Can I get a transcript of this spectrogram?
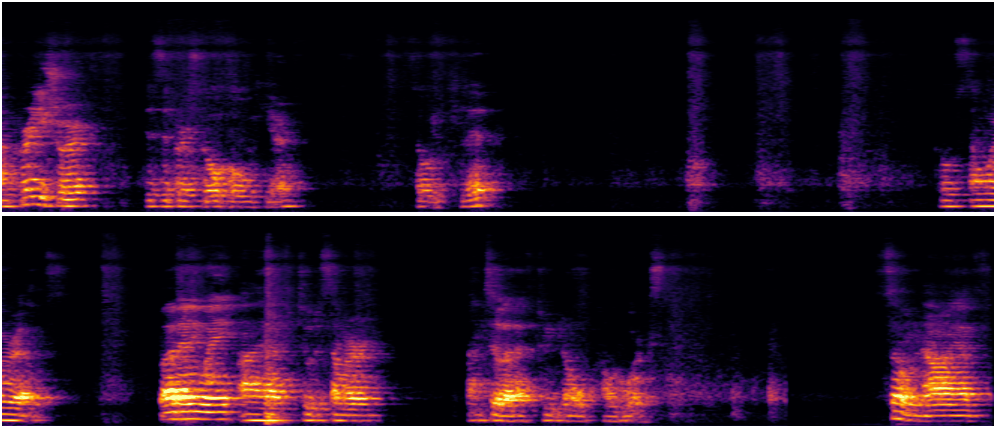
I'm pretty sure the zippers go over here. So we clip. Go somewhere else. But anyway, I have to the summer until I have to know how it works. So now I have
